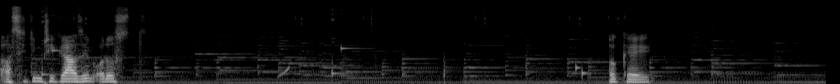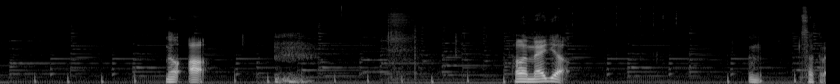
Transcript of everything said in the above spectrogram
asi tím přicházím o dost... OK. No a... Hele, média. Hm, sakra,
